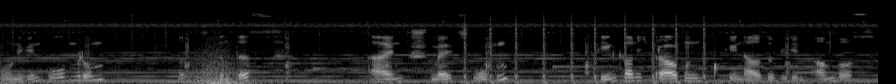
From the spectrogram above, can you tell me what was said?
ohnehin oben rum. Was ist denn das? Ein Schmelzofen. Den kann ich brauchen, genauso wie den Amboss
